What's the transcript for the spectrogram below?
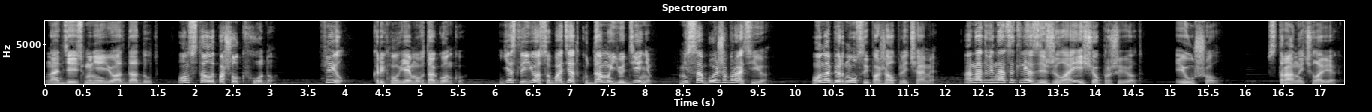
Надеюсь, мне ее отдадут. Он встал и пошел к входу. «Фил!» – крикнул я ему вдогонку. «Если ее освободят, куда мы ее денем? Не с собой же брать ее!» Он обернулся и пожал плечами. «Она 12 лет здесь жила и еще проживет». И ушел. Странный человек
